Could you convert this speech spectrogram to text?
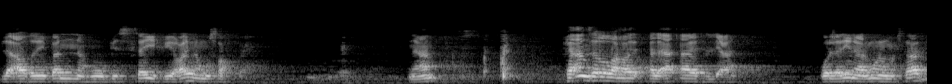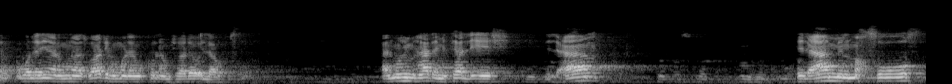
لأضربنه بالسيف غير مصفح. نعم. فأنزل الله آية اللعان والذين يرمون المحصنات والذين يرمون أزواجهم ولم يكن لهم شهداء إلا أنفسهم. المهم هذا مثال لإيش؟ للعام للعام المخصوص.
